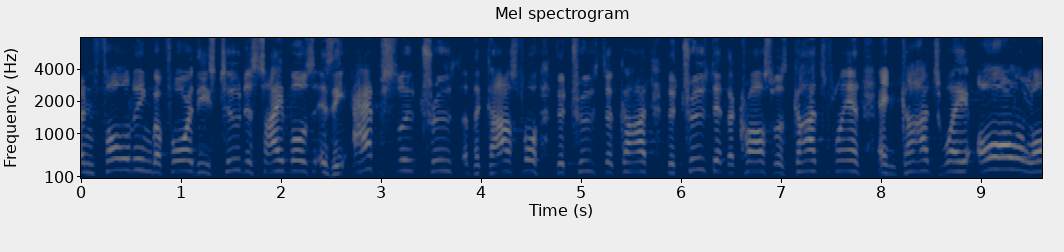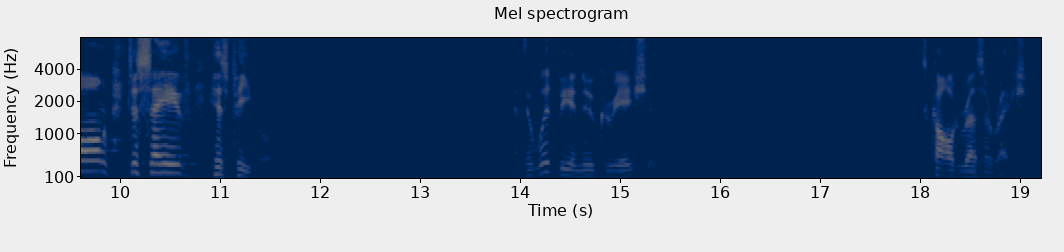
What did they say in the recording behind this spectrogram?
unfolding before these two disciples is the absolute truth of the gospel, the truth of God, the truth that the cross was God's plan and God's way all along to save his people. And there would be a new creation. It's called resurrection.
